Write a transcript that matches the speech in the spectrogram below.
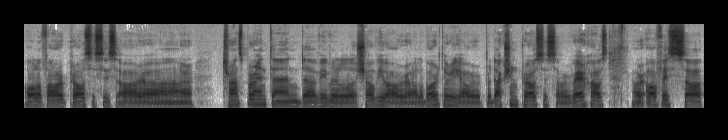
all of our processes are, are transparent, and uh, we will show you our uh, laboratory, our production process, our warehouse, our office. So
